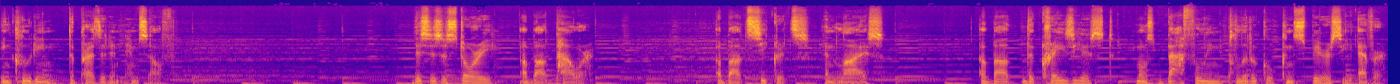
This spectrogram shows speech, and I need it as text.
including the president himself. This is a story about power, about secrets and lies, about the craziest, most baffling political conspiracy ever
